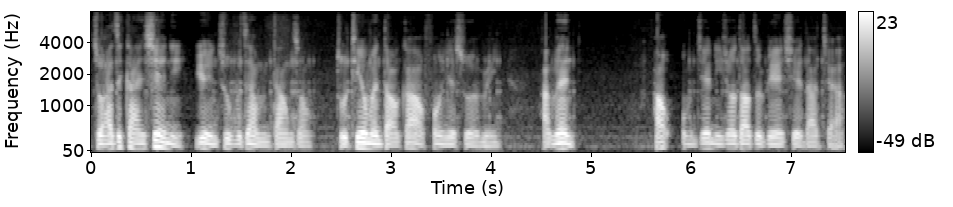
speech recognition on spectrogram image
主还是感谢你，愿你祝福在我们当中。主听我们祷告，奉耶稣的名，阿门。好，我们今天灵修到这边，谢谢大家。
